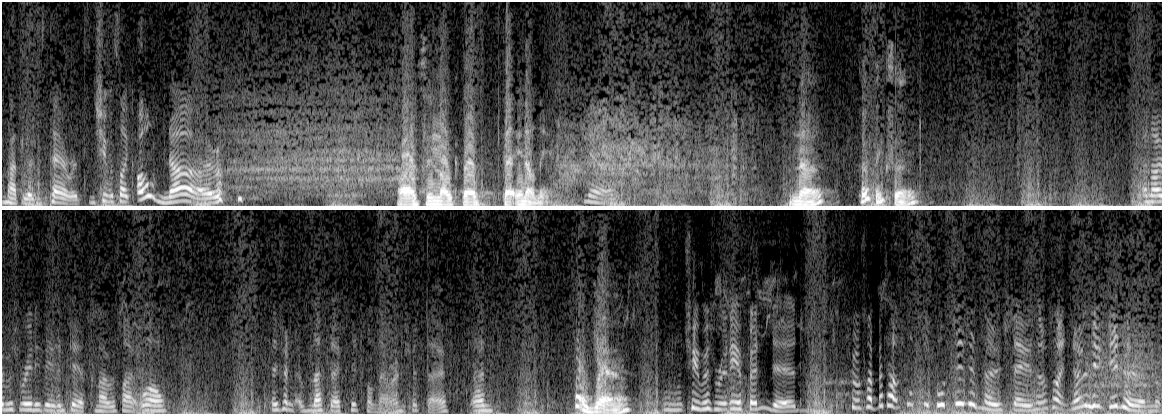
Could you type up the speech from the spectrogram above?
Madeleine's parents and she was like, Oh no Well, it's in like they're, they're in on it. Yeah. No, don't think so. And I was really being a dick and I was like, Well, they shouldn't have left their kids on their own, should they? And Oh yeah. mm, she was really offended. She was like, But that's what people did in those days and I was like, No they didn't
